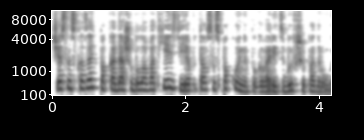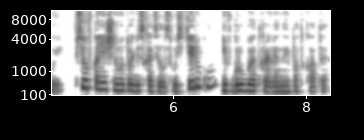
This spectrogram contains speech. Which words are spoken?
Честно сказать, пока Даша была в отъезде, я пытался спокойно поговорить с бывшей подругой. Все в конечном итоге скатилось в истерику и в грубые откровенные подкаты.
